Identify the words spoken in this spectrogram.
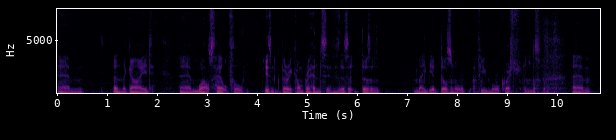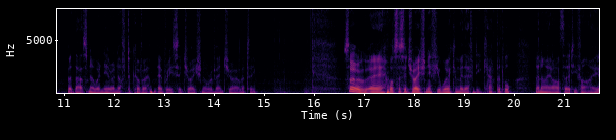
um, and the guide um, whilst helpful, isn't very comprehensive. There's a there's a maybe a dozen or a few more questions, um, but that's nowhere near enough to cover every situation or eventuality. So, uh, what's the situation if you're working with FD Capital and IR35?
